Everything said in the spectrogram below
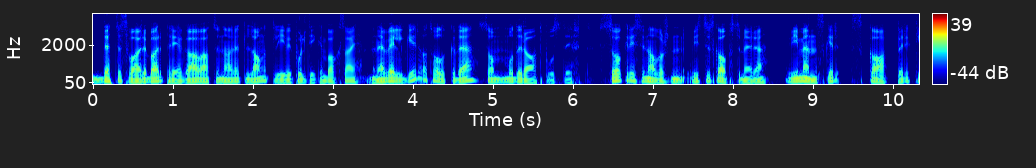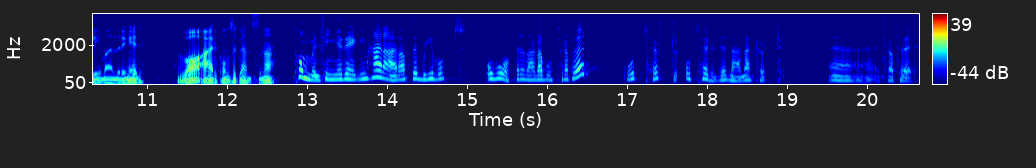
Dette svaret bar preg av at hun har et langt liv i politikken bak seg, men jeg velger å tolke det som moderat positivt. Så Kristin Halvorsen, hvis du skal oppsummere. Vi mennesker skaper klimaendringer. Hva er konsekvensene? Tommelfingerregelen her er at det blir vått og våtere der det er vått fra før, og tørt og tørrere der det er tørt eh, fra før.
